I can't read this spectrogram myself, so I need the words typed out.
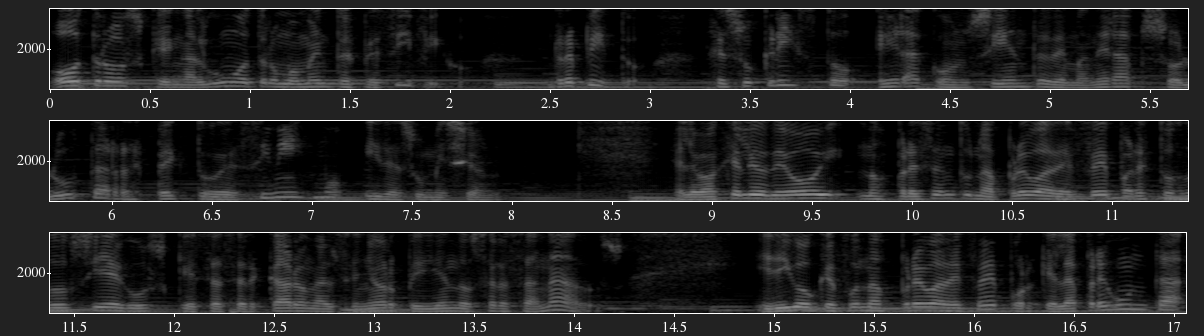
Otros que en algún otro momento específico. Repito, Jesucristo era consciente de manera absoluta respecto de sí mismo y de su misión. El Evangelio de hoy nos presenta una prueba de fe para estos dos ciegos que se acercaron al Señor pidiendo ser sanados. Y digo que fue una prueba de fe porque la pregunta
